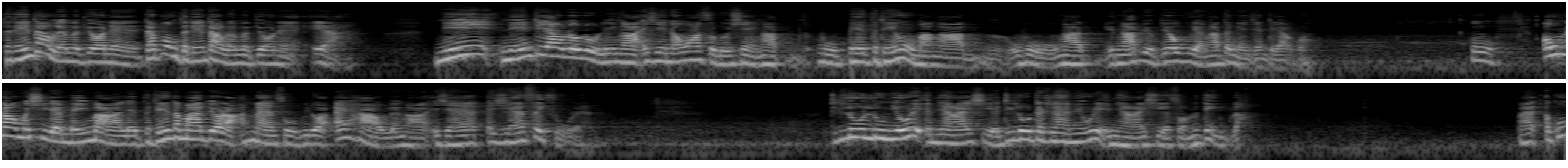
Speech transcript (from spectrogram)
သတင်းတောက်လည်းမပြောနဲ့ဓာတ်ပုံသတင်းတောက်လည်းမပြောနဲ့အေးဟာ နင်းနင်းတယောက်လို့လို့လေငါအရင်တော့ဆိုလို့ရှိရင်ငါဟိုဘယ်သတင်းဟိုမှငါဟိုငါငါပြောပြောဘူးလေငါတငယ်ချင်းတယောက်ကောဟိုအုံနောက်မရှိတဲ့မိန်းမကလည်းသတင်းသမားပြောတာအမှန်ဆိုပြီးတော့အဲ့ဟာကိုလည်းငါအရန်အရန်စိတ်ဆိုတယ်ဒီလိုလူမျိုးတွေအများကြီးရှိတယ်ဒီလိုဒလန်မျိုးတွေအများကြီးရှိတယ်ဆိုတော့မသိဘူးလားဘာအခု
